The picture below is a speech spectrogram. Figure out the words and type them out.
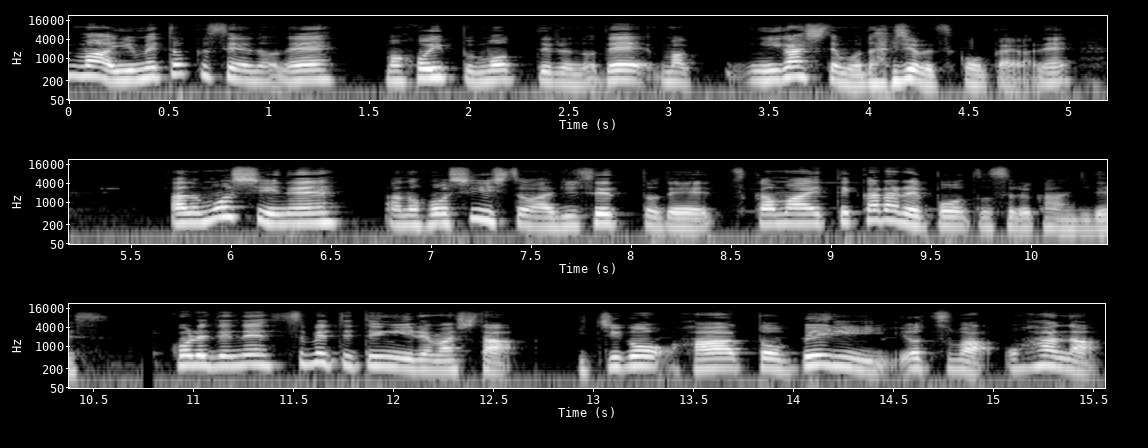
まあ、夢特性のね、まあ、ホイップ持ってるので、まあ、逃がしても大丈夫です、今回はね。あの、もしね、あの、欲しい人はリセットで捕まえてからレポートする感じです。これでね、すべて手に入れました。いちご、ハート、ベリー、四つ葉、お花。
